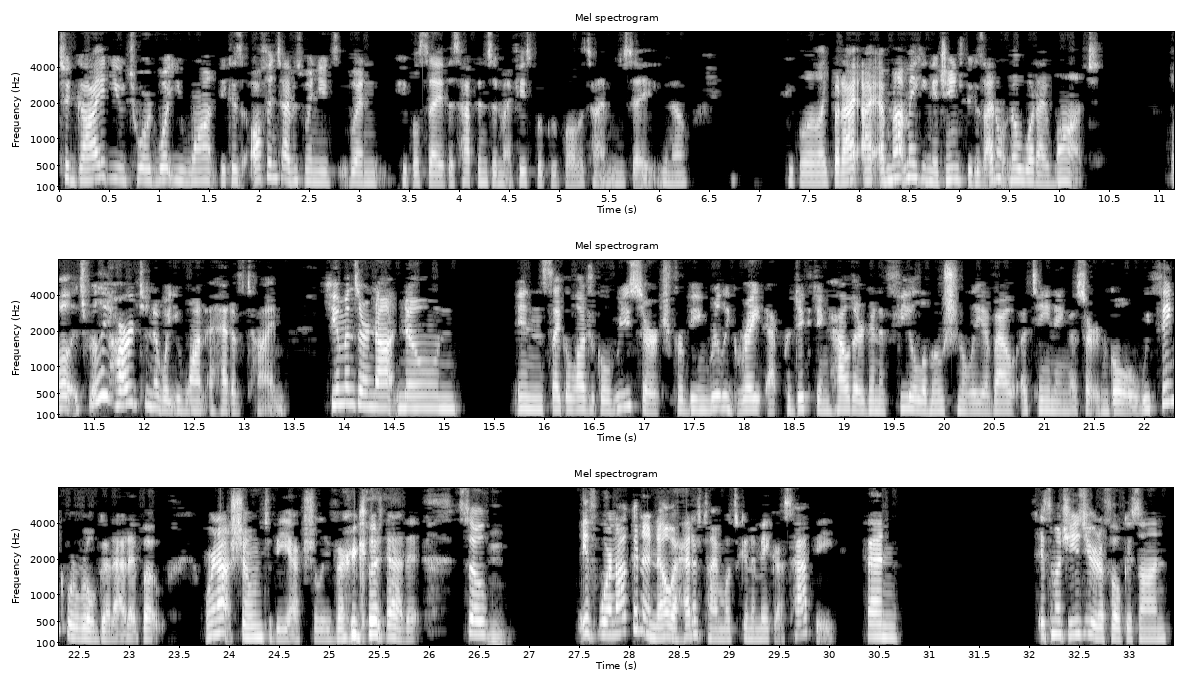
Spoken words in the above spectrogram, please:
to guide you toward what you want because oftentimes when you, when people say this happens in my Facebook group all the time and you say, you know, people are like, but I, I, I'm not making a change because I don't know what I want. Well, it's really hard to know what you want ahead of time. Humans are not known in psychological research for being really great at predicting how they're going to feel emotionally about attaining a certain goal. We think we're real good at it, but we're not shown to be actually very good at it. So mm. if we're not going to know ahead of time what's going to make us happy, then it's much easier to focus on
